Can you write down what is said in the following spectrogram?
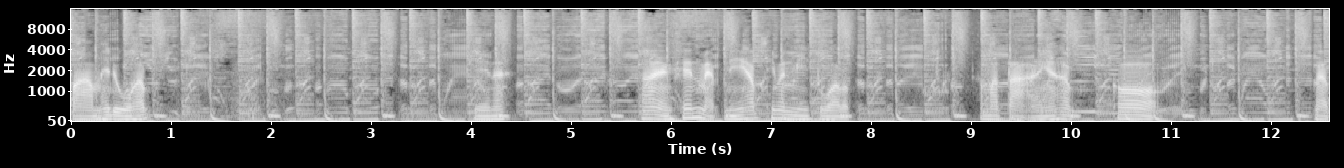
ฟาร์มให้ดูครับ โอเคนะถ้าอย่างเช่นแมปนี้ครับที่มันมีตัวแบบอมตะอย่างเงี้ยครับ ก็แบบ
